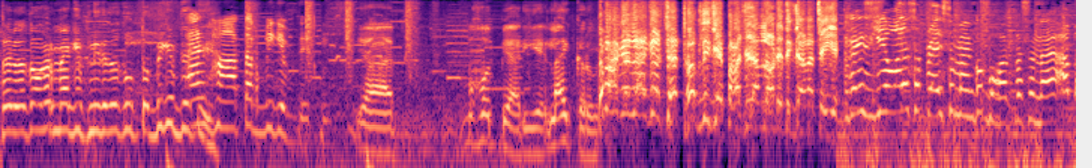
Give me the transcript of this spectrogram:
सर तो अगर मैं गिफ्ट नहीं देता तू तब भी गिफ्ट देती? हाँ तब भी गिफ्ट देती। यार बहुत प्यारी है। लाइक करो। ठोक लीजिए। पाँच हज़ार लौटे दिख जाना चाहिए। तो गाइस ये वाला सरप्राइज़ तो मैंने को बहुत पसंद आया। अब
